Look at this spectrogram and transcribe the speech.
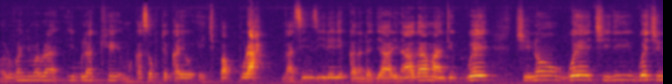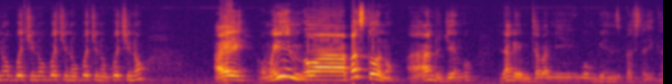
oluvannyuma lwa iblake mukasa okuteekayo ekipapula ng'asinziira eri e canada gy'ali n'agamba nti gwe kino gwe kiri gwe kino gwe kino gwe kino gwe kino gwe kino aye omuyimi pasita ono andrew jengo era nga ye mutabani w'omugenzi pasita yiga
